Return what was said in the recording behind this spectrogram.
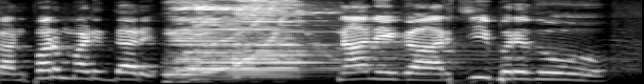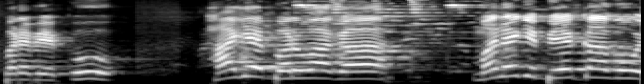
ಕನ್ಫರ್ಮ್ ಮಾಡಿದ್ದಾರೆ. ನಾನೀಗ ಅರ್ಜಿ ಬರೆದು ಬರಬೇಕು. ಹಾಗೆ ಬರುವಾಗ ಮನೆಗೆ ಬೇಕಾಗುವ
